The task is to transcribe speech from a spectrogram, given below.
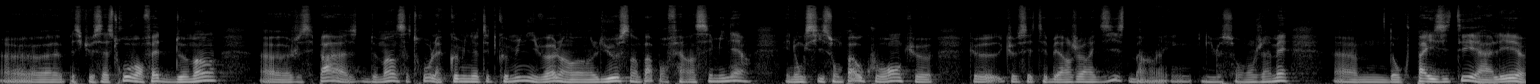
parce que ça se trouve en fait demain. Je sais pas, demain, ça trouve, la communauté de communes, ils veulent un lieu sympa pour faire un séminaire. Et donc, s'ils sont pas au courant que, que, que cet hébergeur existe, ben, ils le sauront jamais. Euh, donc pas hésiter à aller euh,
